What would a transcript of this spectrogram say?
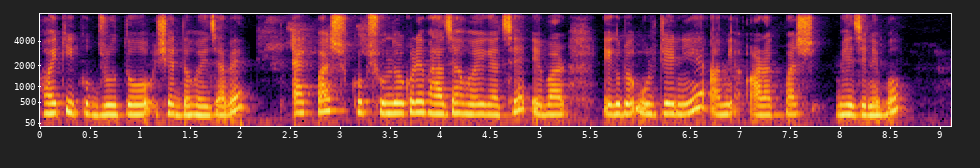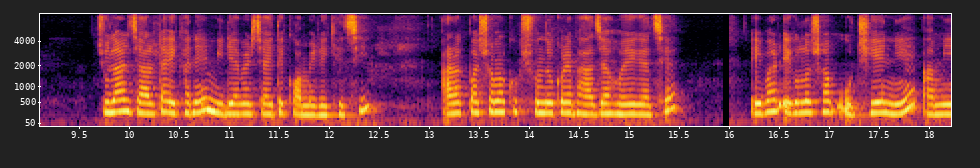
হয় কি, খুব দ্রুত সেদ্ধ হয়ে যাবে। এক পাশ খুব সুন্দর করে ভাজা হয়ে গেছে, এবার এগুলো উল্টে নিয়ে আমি আর এক পাশ ভেজে নেব। চুলার জালটা এখানে মিডিয়ামের চাইতে কমে রেখেছি। আর এক পাশে আমার খুব সুন্দর করে ভাজা হয়ে গেছে। এবার এগুলো সব উঠিয়ে নিয়ে আমি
